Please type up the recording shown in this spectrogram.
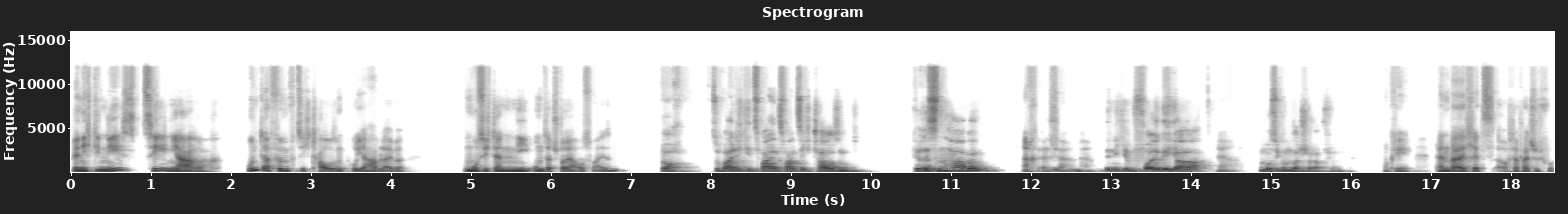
Wenn ich die nächsten zehn Jahre unter 50.000 pro Jahr bleibe, muss ich dann nie Umsatzsteuer ausweisen? Doch. Sobald ich die 22.000 gerissen habe, Ach, ja, ja. bin ich im Folgejahr, ja. muss ich Umsatzsteuer abführen. Okay, dann war ich jetzt auf der falschen Spur.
